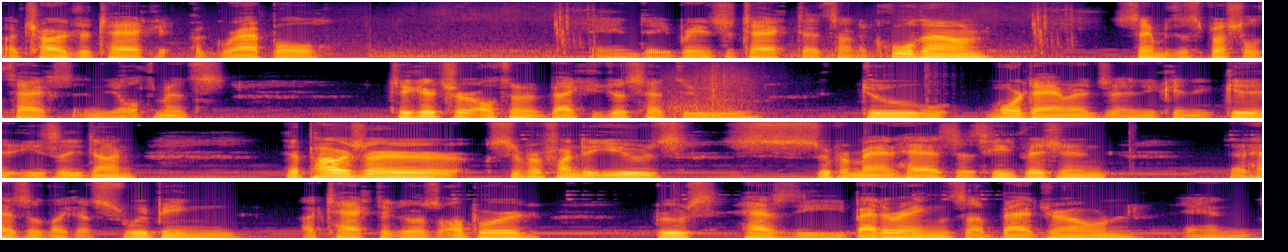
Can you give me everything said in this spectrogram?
a charge attack, a grapple, and a range attack that's on a cooldown. Same as the special attacks and the ultimates. To get your ultimate back, you just have to do more damage and you can get it easily done. The powers are super fun to use. Superman has his heat vision that has a, like a sweeping attack that goes upward. Bruce has the batarangs, a bat drone, and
